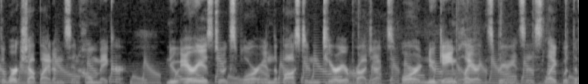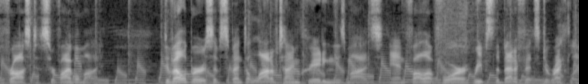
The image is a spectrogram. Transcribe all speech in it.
the workshop items in Homemaker, new areas to explore in the Boston Interior Project, or new game player experiences, like with the Frost Survival mod. Developers have spent a lot of time creating these mods, and Fallout 4 reaps the benefits directly.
